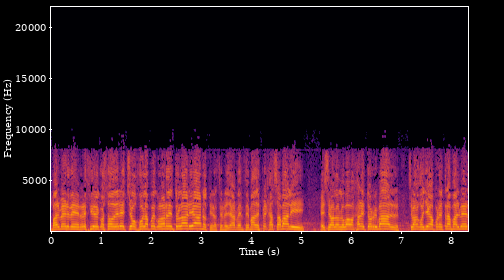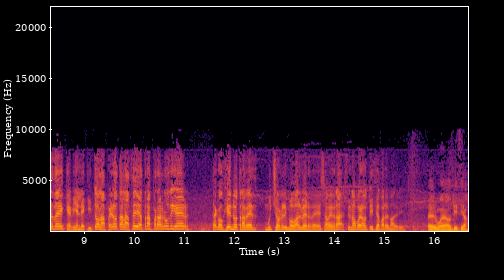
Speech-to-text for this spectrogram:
Valverde. Recibe el costado derecho. Ojo, la puede colgar dentro del área. No tiene opción de llegar. Benzema despeja Savali. Ese balón lo va a bajar el rival. Si algo llega por detrás Valverde. Que bien le quitó la pelota. La cede atrás para Rudiger. Está cogiendo otra vez mucho ritmo Valverde. ¿eh? Saavedra. Es una buena noticia para el Madrid. Es buena noticia,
